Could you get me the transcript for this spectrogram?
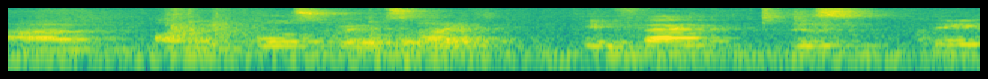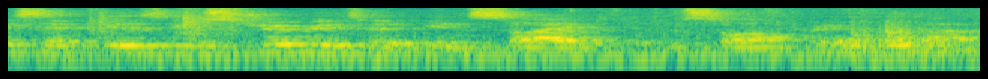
um, on the course website. In fact, this data set is distributed inside the software. Uh,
